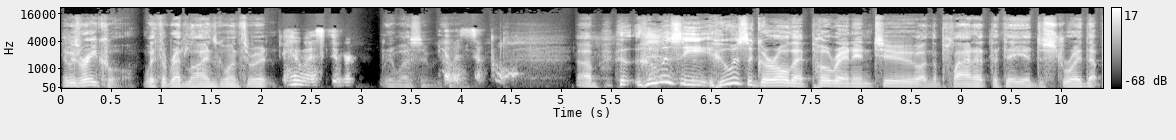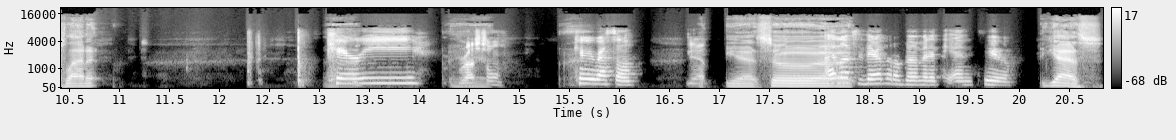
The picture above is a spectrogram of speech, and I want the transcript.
It was very cool with the red lines going through it. It was super. It was super It was so cool. Um, who, who was the who was the girl that Poe ran into on the planet that they had destroyed that planet? Keri, Russell. Keri Russell. Yeah, Yeah. so uh, I loved their little moment at the end too. yes,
